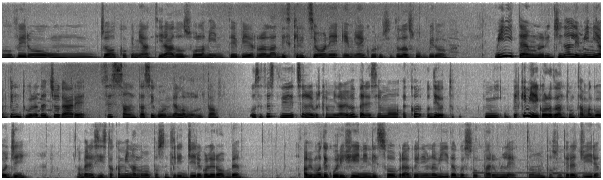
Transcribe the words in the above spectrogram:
ovvero un gioco che mi ha attirato solamente per la descrizione e mi ha incuriosito da subito. Minit è un'originale mini avventura da giocare 60 secondi alla volta. Usa testi di direzione per camminare, va bene, siamo... Ecco, oddio, mi... perché mi ricordo tanto un Tamagotchi? Va bene, sì, sto camminando, ma posso interagire con le robe? Abbiamo dei cuoricini lì sopra, quindi una vita, questo pare un letto, non posso interagire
